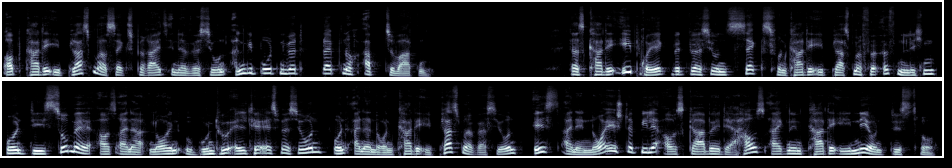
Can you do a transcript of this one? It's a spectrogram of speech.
Ob KDE Plasma 6 bereits in der Version angeboten wird, bleibt noch abzuwarten. Das KDE-Projekt wird Version 6 von KDE Plasma veröffentlichen und die Summe aus einer neuen Ubuntu LTS-Version und einer neuen KDE Plasma-Version ist eine neue stabile Ausgabe der hauseigenen KDE Neon Distro.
